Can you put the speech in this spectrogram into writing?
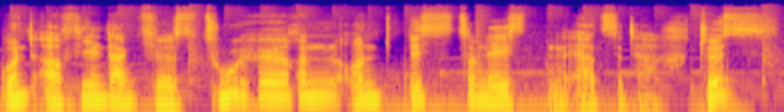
Und auch vielen Dank fürs Zuhören und bis zum nächsten Ärztetag. Tschüss.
